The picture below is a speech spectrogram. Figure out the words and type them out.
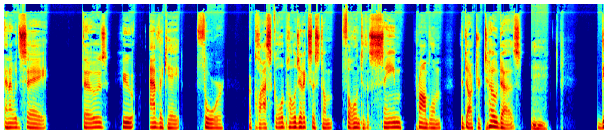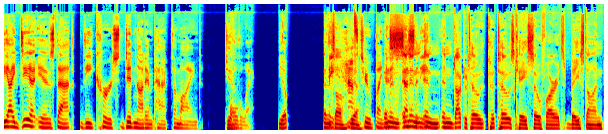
and I would say those who advocate for a classical apologetic system fall into the same problem that Dr. Toe does. Mhm. The idea is that the curse did not impact the mind Yeah. all the way. Yep. And they it's all have yeah. to by And in, and in, in, in Dr. Toe, Toe's case so far, it's based on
